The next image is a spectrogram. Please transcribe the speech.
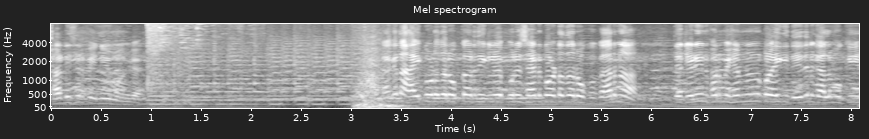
ਸਾਡੀ ਸਿਰਫ ਇੰਨੀ ਮੰਗ ਹੈ। ਮੈਂ ਕਹਿੰਦਾ ਹਾਈ ਕੋਰਟ ਦਾ ਰੁਖ ਕਰਨ ਦੀ ਅਗਲੇ ਪੁਲਿਸ ਹੈੱਡਕੁਆਟਰ ਦਾ ਰੁਖ ਕਰਨ ਤੇ ਜਿਹੜੀ ਇਨਫੋਰਮੇਸ਼ਨ ਉਹਨਾਂ ਕੋਲ ਹੈਗੀ ਦੇ ਦੇਣ ਗੱਲ ਮੁੱਕੀ।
